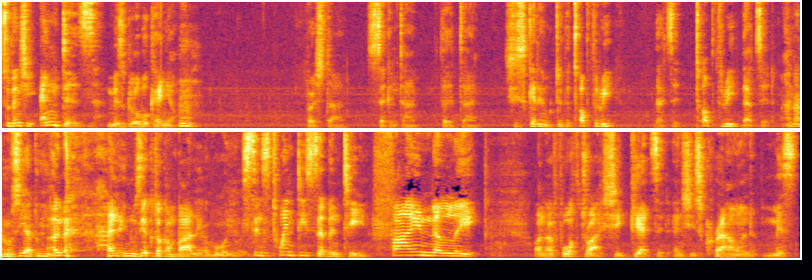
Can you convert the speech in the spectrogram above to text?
So then she enters Miss Global Kenya. Hmm. First time, second time, third time. She's getting to the top three. That's it. Top three, that's it. Ananusia tu hivi. and inuzia kutoka mbali since 2017 finally on her fourth try she gets it and she's crowned miss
